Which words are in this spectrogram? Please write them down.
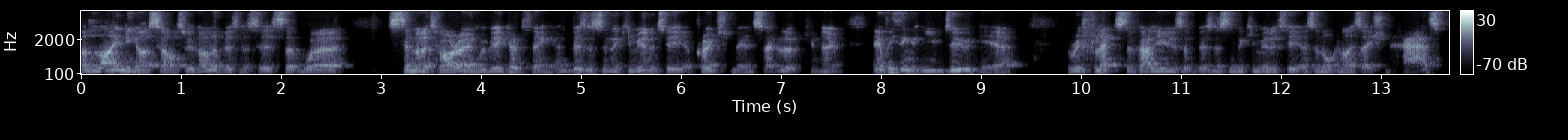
aligning ourselves with other businesses that were similar to our own would be a good thing. And business in the community approached me and said, look, you know, everything that you do here reflects the values that business in the community as an organization has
